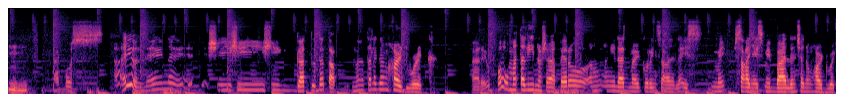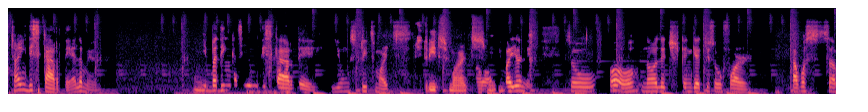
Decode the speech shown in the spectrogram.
Mm. Tapos, ayun, eh, na- she, she, she got to the top na talagang hard work. Pare, oo, matalino siya, pero ang, ang in-admire ko rin sa kanila is, may, sa kanya is may balance siya ng hard work, tsaka yung diskarte, alam mo yun? Mm. Iba din kasi yung diskarte, eh, yung street smarts. Street smarts. Oo, iba yun eh. So, oo, knowledge can get you so far. Tapos, sa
